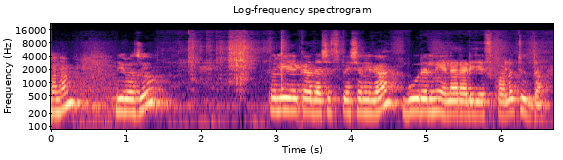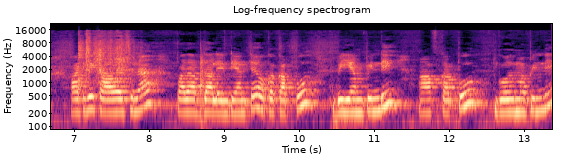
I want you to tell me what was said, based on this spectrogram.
మనం ఈరోజు తొలి ఏకాదశి స్పెషల్గా బూరెల్ని ఎలా రెడీ చేసుకోవాలో చూద్దాం. వాటికి కావాల్సిన పదార్థాలు ఏంటి అంటే ఒక కప్పు బియ్యం పిండి హాఫ్ కప్పు గోధుమ పిండి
